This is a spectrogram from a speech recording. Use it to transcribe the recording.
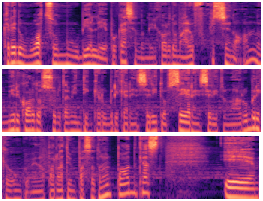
credo un Watson Movie all'epoca, se non mi ricordo male, o forse no, non mi ricordo assolutamente in che rubrica era inserito, se era inserito in una rubrica, comunque ve ne ho parlato in passato nel podcast. E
